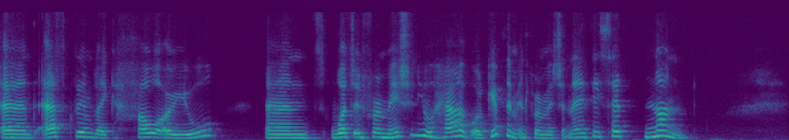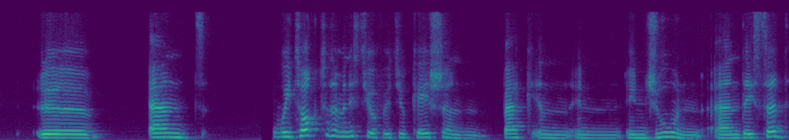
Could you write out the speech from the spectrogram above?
and ask them like how are you and what information you have or give them information and they said none. Uh, and we talked to the ministry of education back in, in in june and they said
